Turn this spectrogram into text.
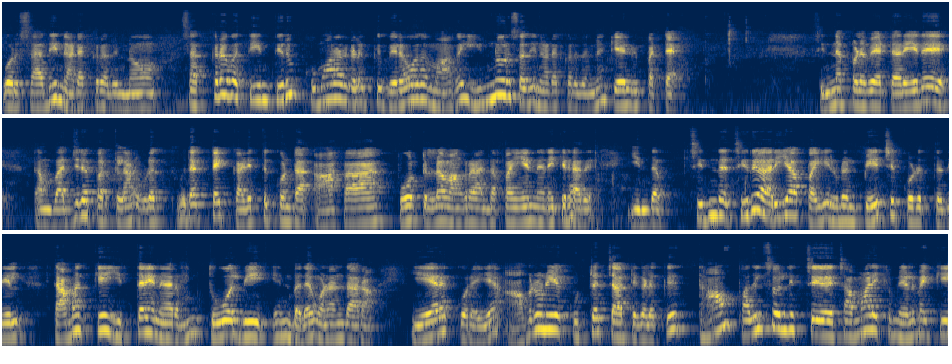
ஒரு சதி நடக்கிறதுன்னும் சக்கரவர்த்தியின் திருக்குமாரர்களுக்கு விரோதமாக இன்னொரு சதி நடக்கிறதுன்னு கேள்விப்பட்டேன். சின்ன பழுவேட்டரையரே தம் வஜ்ர பற்களால் உட உதட்டை கடித்து கொண்டார் ஆகா போட்டெல்லாம் வாங்குறான் அந்த பையன் நினைக்கிறாரு. இந்த சிந்த சிறு அரியா பையனுடன் பேச்சு கொடுத்ததில் தமக்கே இத்தனை நேரமும் தோல்வி என்பதை உணர்ந்தாராம். ஏறக்குறைய அவருடைய குற்றச்சாட்டுகளுக்கு தாம் பதில் சொல்லி சமாளிக்கும் நிலைமைக்கு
